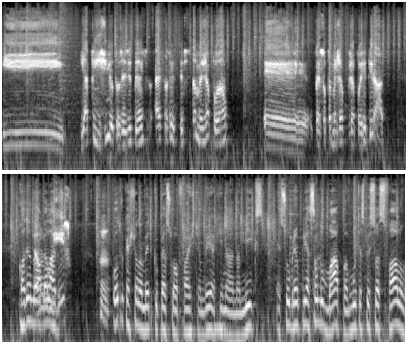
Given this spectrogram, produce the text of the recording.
e, e atingir outras residências, essas residências também já foram, é, o pessoal também já, já foi retirado. Coordenador então, Abelardo, risco, hum. outro questionamento que o pessoal faz também aqui na, na Mix é sobre a ampliação do mapa. Muitas pessoas falam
